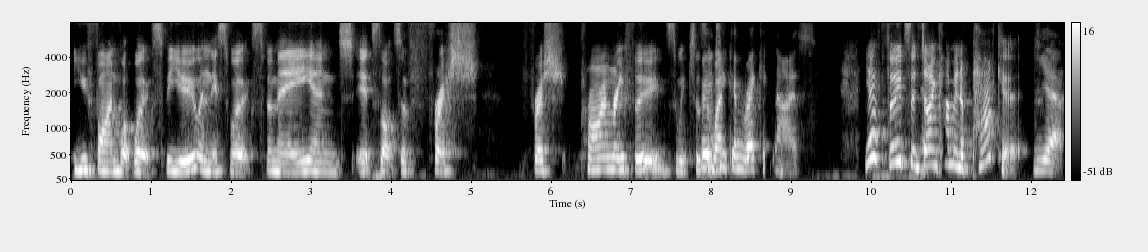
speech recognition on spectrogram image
you find what works for you, and this works for me. And it's lots of fresh, fresh primary foods, which is foods the way you can recognize. Yeah, foods that yeah. don't come in a packet. Yeah,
